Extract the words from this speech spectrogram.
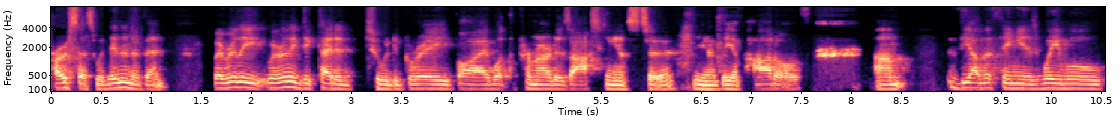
process within an event we're really we're really dictated to a degree by what the promoter is asking us to you know be a part of. Um, the other thing is we will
